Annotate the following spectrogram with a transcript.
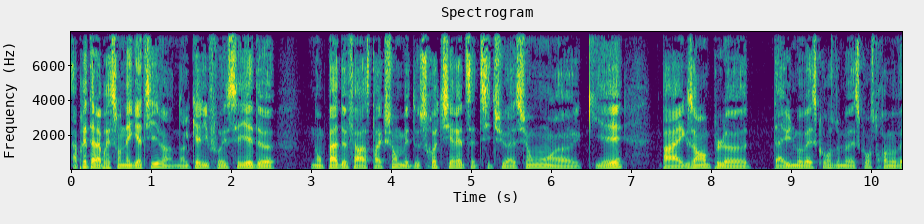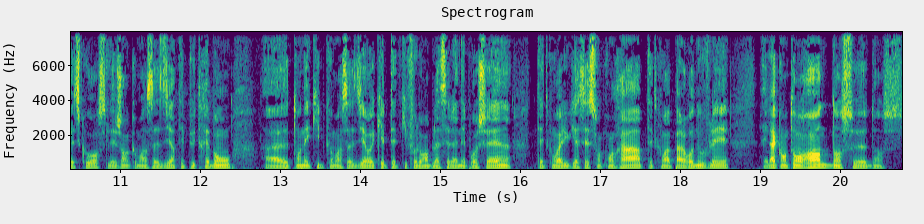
Après, tu as la pression négative dans laquelle il faut essayer de, non pas de faire abstraction, mais de se retirer de cette situation euh, qui est, par exemple, euh, tu as une mauvaise course, deux mauvaises courses, trois mauvaises courses, les gens commencent à se dire t'es plus très bon, euh, ton équipe commence à se dire ok peut-être qu'il faut le remplacer l'année prochaine, peut-être qu'on va lui casser son contrat, peut-être qu'on va pas le renouveler. Et là quand on rentre dans ce dans ce,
